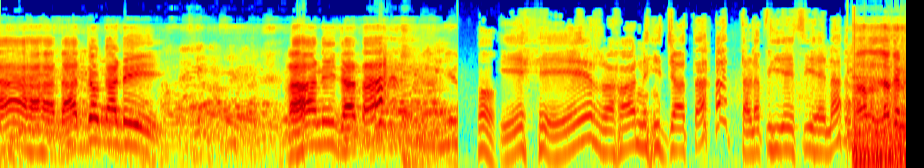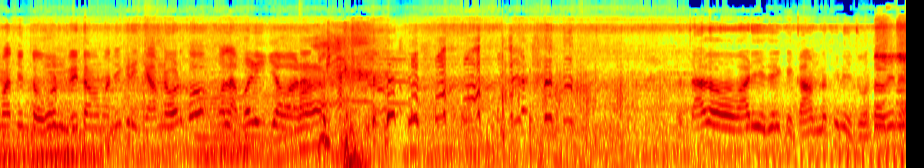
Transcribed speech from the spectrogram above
હા હા હા દાંત જો કાઢી. રહા નહીં જાતા. રહા નહીં જાતા તડપ હી એસી હે ના હાલ લગનમાંથી તો હું રીતામાં નીકળી ગયા અમને ઓળખો ઓલા બળી ગયા વાળા ચાલો વાડીએ જઈ કે કામ નથી ને જોતા હોય ને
